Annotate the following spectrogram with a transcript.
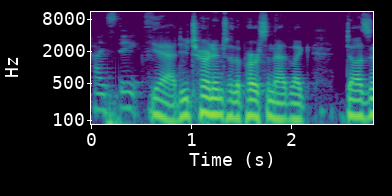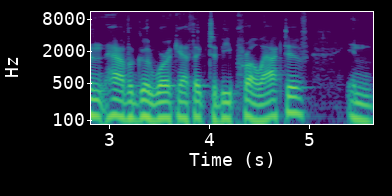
High stakes. yeah, do you turn into the person that like doesn't have a good work ethic to be proactive in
